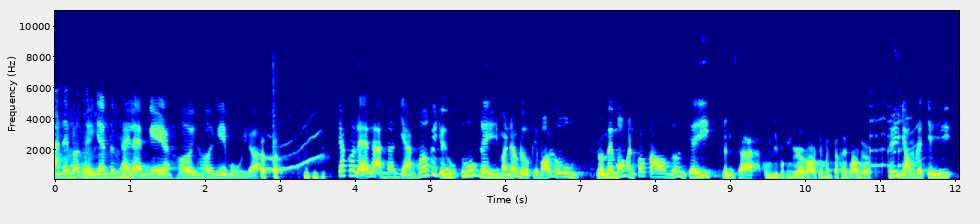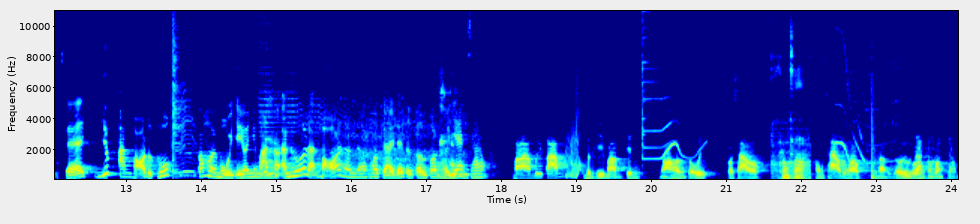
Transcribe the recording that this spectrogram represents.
Anh em nói thiệt nha em đứng đây là em nghe hơi hơi nghe mùi đó. Chắc có lẽ là anh nên giảm bớt cái chuyện hút thuốc đi Nhưng mà nếu được thì bỏ luôn. Rồi mai mốt anh có con nữa làm chi? Chính xác cũng vì một người nào đó thì mình có thể bỏ được. Hy vọng là chị sẽ giúp anh bỏ được thuốc. Có hơi mùi chị ơi nhưng mà anh anh hứa là anh bỏ Nên thôi kệ để từ từ coi thời gian sao. 38 bên kia 39 nhỏ hơn tuổi. Có sao không? Không sao. Không sao đúng không? Tuổi tác không quan trọng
